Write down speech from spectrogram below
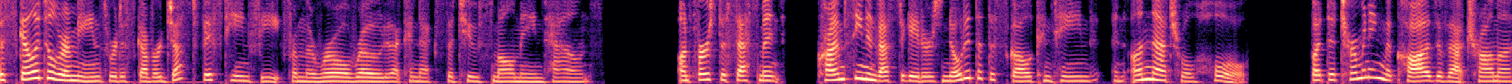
The skeletal remains were discovered just 15 feet from the rural road that connects the two small Maine towns. On first assessment, Crime scene investigators noted that the skull contained an unnatural hole, but determining the cause of that trauma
